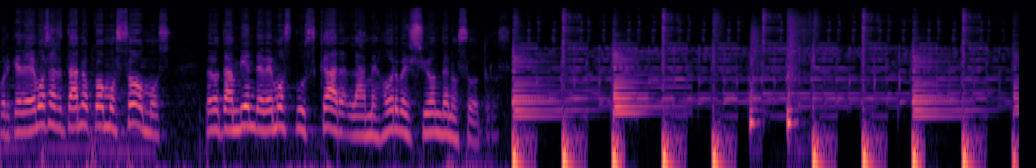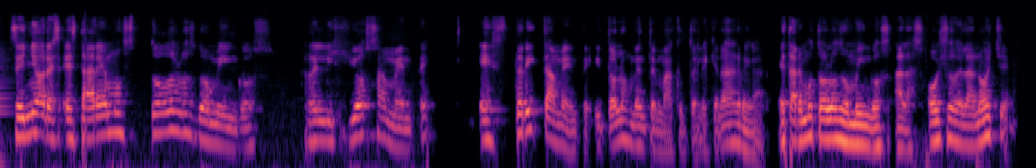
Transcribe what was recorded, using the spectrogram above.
Porque debemos aceptarnos como somos, pero también debemos buscar la mejor versión de nosotros. Señores, estaremos todos los domingos religiosamente estrictamente, y todos los mentes más que ustedes quieran agregar, estaremos todos los domingos a las 8 de la noche.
